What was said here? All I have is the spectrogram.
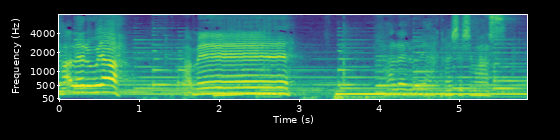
ンハレルヤアメンハレルヤ感謝します。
